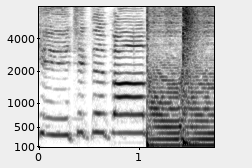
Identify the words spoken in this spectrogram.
Who took the bomb?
